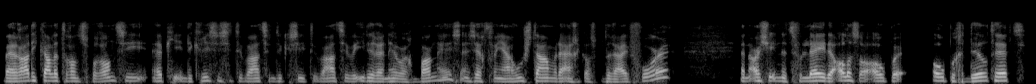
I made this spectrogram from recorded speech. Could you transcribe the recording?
Bij radicale transparantie heb je in de crisissituatie natuurlijk een situatie waar iedereen heel erg bang is. En zegt van ja, hoe staan we er eigenlijk als bedrijf voor? En als je in het verleden alles al open, open gedeeld hebt.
